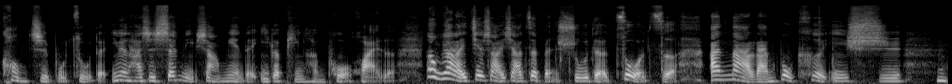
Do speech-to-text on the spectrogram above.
控制不住的，因为它是生理上面的一个平衡破坏了。那我们要来介绍一下这本书的作者安娜兰布克医师。嗯，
